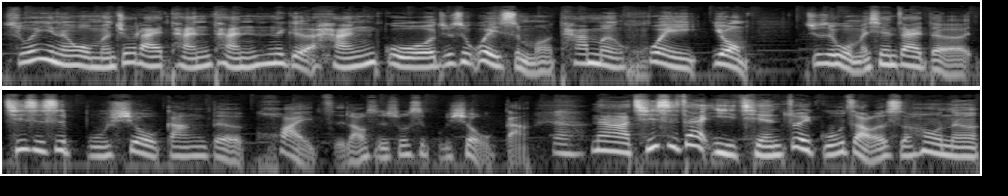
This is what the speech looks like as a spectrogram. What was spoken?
所以呢，我们就来谈谈那个韩国，就是为什么他们会用。就是我们现在的其实是不锈钢的筷子，老实说是不锈钢。嗯，那其实，在以前最古早的时候呢，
